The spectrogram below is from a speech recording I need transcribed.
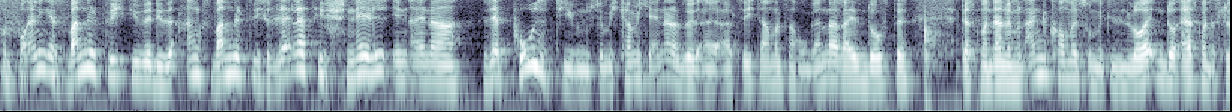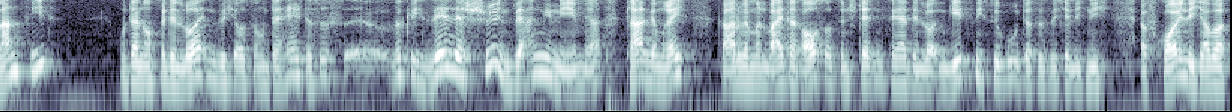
Und vor allen Dingen, es wandelt sich, diese, diese Angst wandelt sich relativ schnell in einer sehr positiven Stimme. Ich kann mich erinnern, also äh, als ich damals nach Uganda reisen durfte, dass man dann, wenn man angekommen ist und mit diesen Leuten erstmal das Land sieht und dann auch mit den Leuten sich aus unterhält, das ist äh, wirklich sehr, sehr schön, sehr angenehm. Ja? Klar, Sie haben recht, gerade wenn man weiter raus aus den Städten fährt, den Leuten geht es nicht so gut, das ist sicherlich nicht erfreulich, aber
